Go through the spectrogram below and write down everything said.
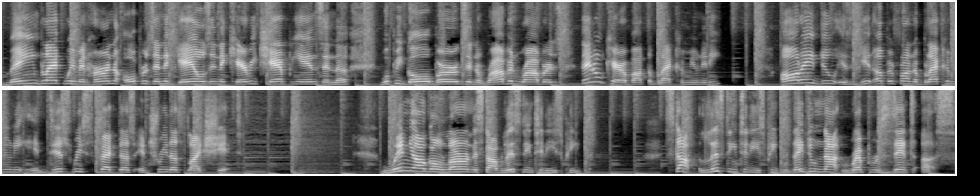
main black women, her and the Oprahs and the Gayles and the Cari Champions and the Whoopi Goldbergs and the Robin Roberts. They don't care about the black community. All they do is get up in front of the black community and disrespect us and treat us like shit. When y'all gonna learn to stop listening to these people? Stop listening to these people. They do not represent us.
